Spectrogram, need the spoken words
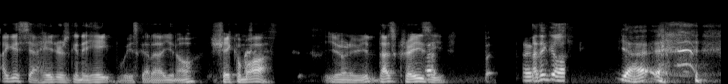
I guess yeah. Haters gonna hate, but we just gotta you know shake them off. You know what I mean? That's crazy. But I think. Uh, yeah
